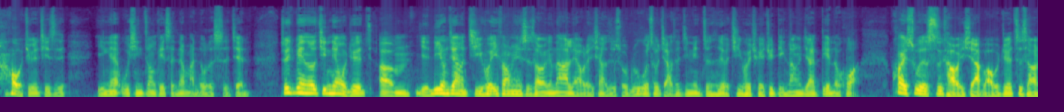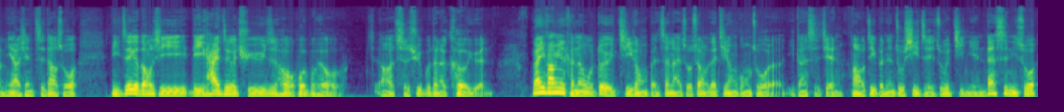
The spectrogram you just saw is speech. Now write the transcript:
那我觉得其实应该无形中可以省掉蛮多的时间。所以变成说今天我觉得，嗯，也利用这样的机会，一方面是稍微跟大家聊了一下，是说如果说假设今年真是有机会可以去顶让一家店的话，快速的思考一下吧。我觉得至少你要先知道说。你这个东西离开这个区域之后，会不会有呃持续不断的客源？那一方面，可能我对于基隆本身来说，虽然我在基隆工作了一段时间啊，我自己本身住汐止也住了几年，但是你说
